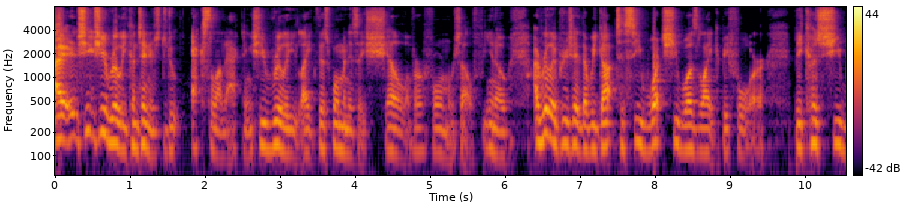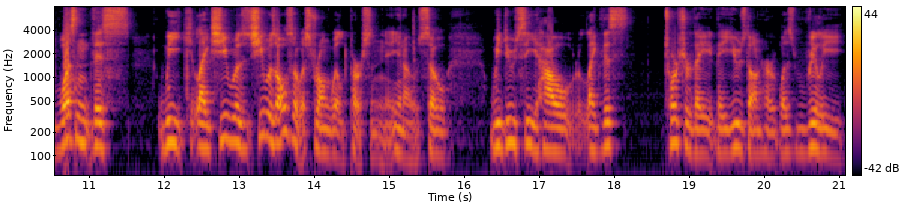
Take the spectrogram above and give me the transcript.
I she she really continues to do excellent acting. She really like this woman is a shell of her former self. You know, I really appreciate that we got to see what she was like before because she wasn't this weak like she was she was also a strong-willed person you know so we do see how like this torture they they used on her was really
